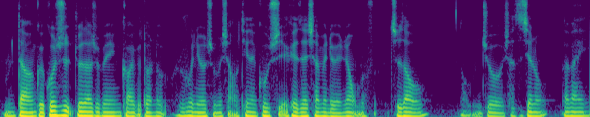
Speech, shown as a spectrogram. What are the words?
我们打完鬼故事就到这边告一个段落。如果你有什么想要听的故事，也可以在下面留言，让我们知道哦。那我们就下次见喽，拜拜。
